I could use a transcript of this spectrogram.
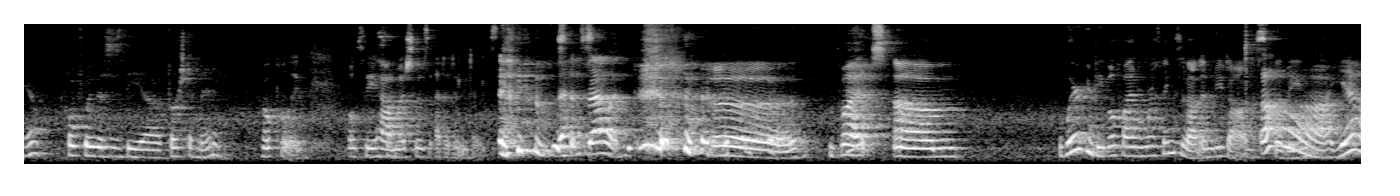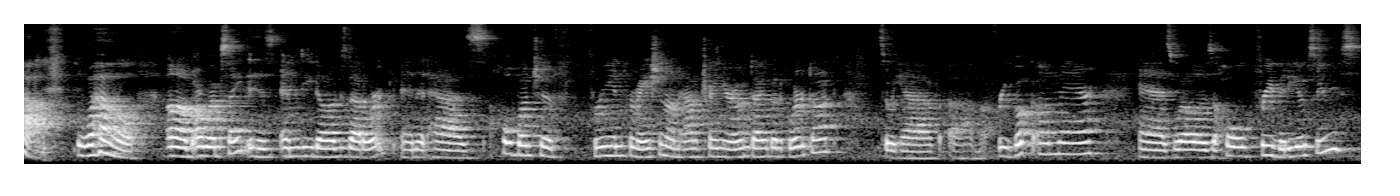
Yeah. Hopefully, this is the uh, first of many. Hopefully, we'll see how much this editing takes. That's valid. uh, but um, where can people find more things about MD Dogs? Ah, yeah. Well, um, our website is mddogs.org, and it has a whole bunch of free information on how to train your own diabetic alert dog. So we have um, a free book on there, as well as a whole free video series.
